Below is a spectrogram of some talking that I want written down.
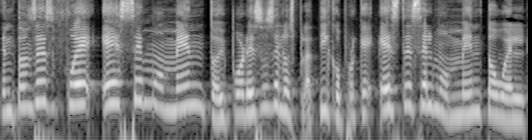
Entonces fue ese momento y por eso se los platico, porque este es el momento o el,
